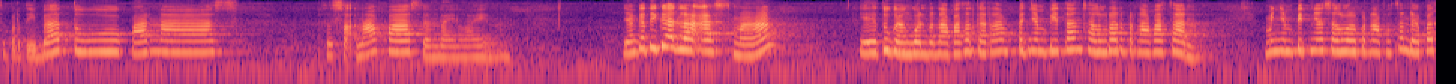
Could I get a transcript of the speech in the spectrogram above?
seperti batuk, panas, sesak nafas dan lain-lain. Yang ketiga adalah asma, yaitu gangguan pernafasan karena penyempitan saluran pernafasan. Menyempitnya saluran pernafasan dapat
